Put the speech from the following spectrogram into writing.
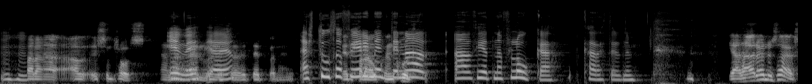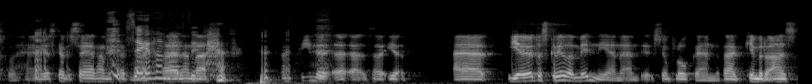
mhm. bara af þessum hrós. Er Ert þú þá fyrirmyndin að, að hérna flóka karakterinum? já það er önnur saga sko. En ég skal segja hann hann eftir. pínu, uh, uh, ég, ég hef auðvitað skrifað minni en, en, sem flóka en það kemur aðeins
